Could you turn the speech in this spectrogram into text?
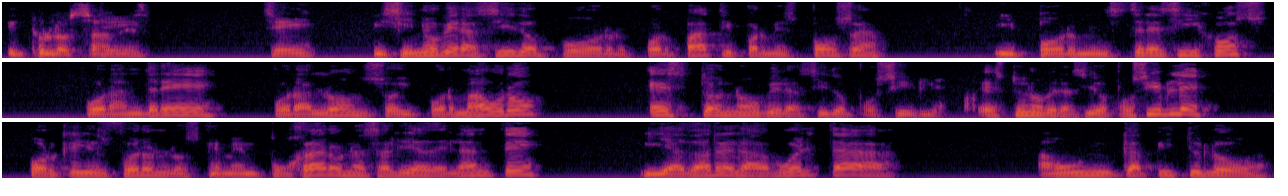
y tú lo sabes. Sí, y si no hubiera sido por, por Pati, por mi esposa y por mis tres hijos, por André, por Alonso y por Mauro, esto no hubiera sido posible. Esto no hubiera sido posible porque ellos fueron los que me empujaron a salir adelante y a darle la vuelta a un capítulo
